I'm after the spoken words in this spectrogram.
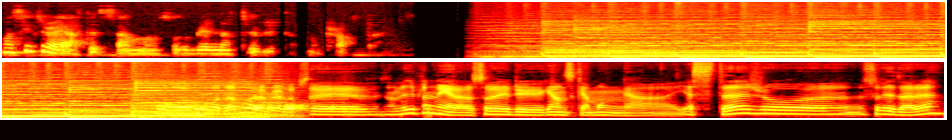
Man sitter och äter tillsammans och då blir det naturligt att man pratar. På båda våra bröllop eh, som vi planerar så är det ju ganska många gäster och så vidare.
